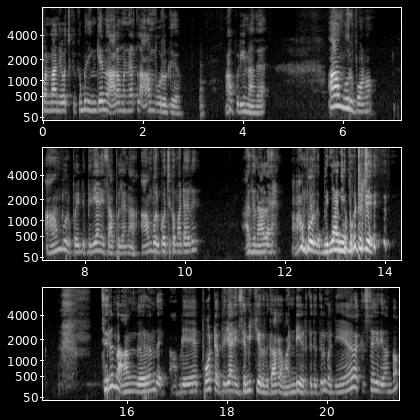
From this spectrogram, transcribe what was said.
பண்ணலான்னு யோசிச்சுட்டு இருக்கும்போது இங்கேருந்து அரை மணி நேரத்தில் ஆம்பூர் இருக்குது அப்படின்னாங்க. ஆம்பூர் போனோம். ஆம்பூர் போயிட்டு பிரியாணி சாப்பிடலன்னா ஆம்பூர் கோச்சிக்க மாட்டாரு. அதனால ஆம்பூர்ல பிரியாணியை போட்டுட்டு திரும்ப அங்க இருந்து அப்படியே போட்ட பிரியாணி செமிக்கிறதுக்காக வண்டி எடுத்துட்டு திரும்ப நேரா கிருஷ்ணகிரி வந்தோம்.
